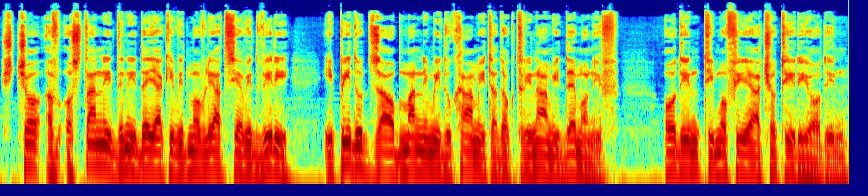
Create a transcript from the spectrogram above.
що в останні дні деякі відмовляться від віри і підуть за обманними духами та доктринами демонів. 1 Тимофія 4.1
